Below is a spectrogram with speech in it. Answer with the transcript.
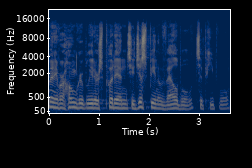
many of our home group leaders put into just being available to people.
